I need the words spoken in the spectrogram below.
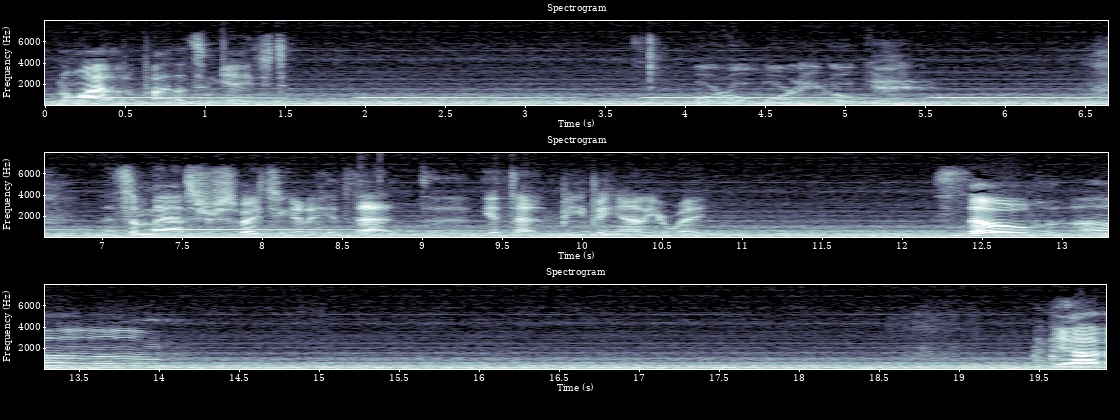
don't know why autopilot's engaged. Aural warning, okay. That's a master switch. You gotta hit that to get that beeping out of your way. So, um, yeah,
